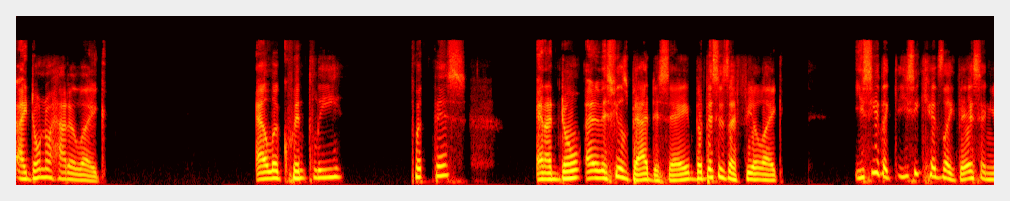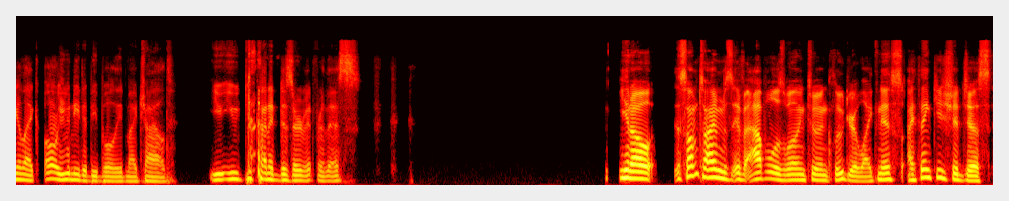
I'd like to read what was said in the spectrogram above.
i don't know how to like eloquently put this and i don't and this feels bad to say but this is i feel like you see the you see kids like this and you're like oh you need to be bullied my child you you, kind of deserve it for this You know, sometimes if Apple is willing to include your likeness, I think you should just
